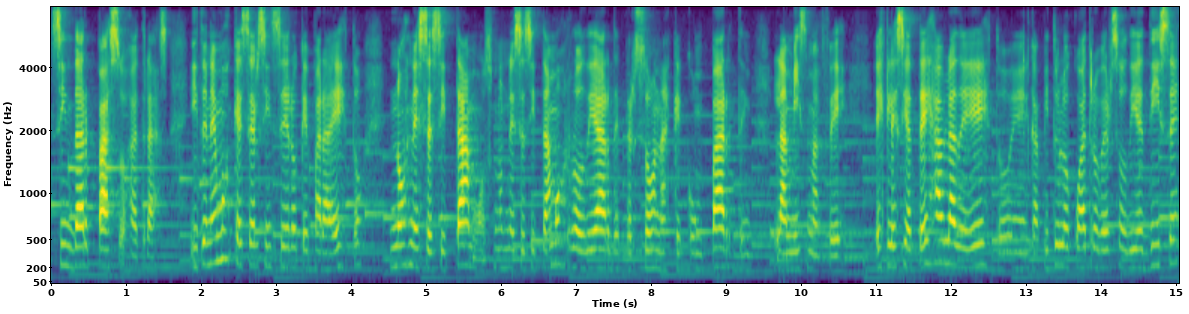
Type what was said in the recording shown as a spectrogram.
sin dar pasos atrás. Y tenemos que ser sinceros que para esto nos necesitamos, nos necesitamos rodear de personas que comparten la misma fe. Eclesiastés habla de esto en el capítulo 4, verso 10, dice,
